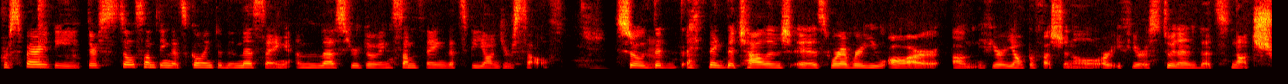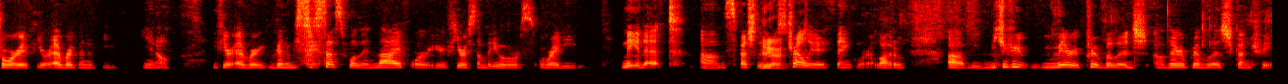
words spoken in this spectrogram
prosperity there's still something that's going to be missing unless you're doing something that's beyond yourself so yeah. the, i think the challenge is wherever you are um, if you're a young professional or if you're a student that's not sure if you're ever going to be you know if you're ever going to be successful in life or if you're somebody who's already made it, um, especially yeah. in Australia, I think, where a lot of um, very privileged, a very privileged country.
